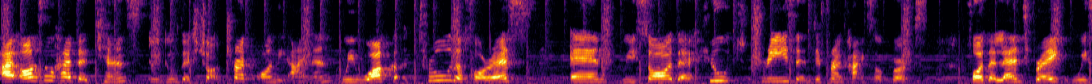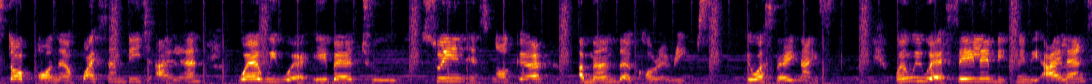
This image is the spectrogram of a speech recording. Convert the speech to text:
I also had the chance to do the short trek on the island. We walked through the forest and we saw the huge trees and different kinds of birds. For the lunch break, we stopped on a white sand beach island where we were able to swim and snorkel among the coral reefs. It was very nice. When we were sailing between the islands,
